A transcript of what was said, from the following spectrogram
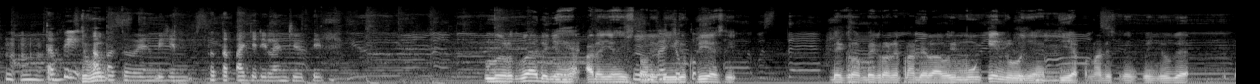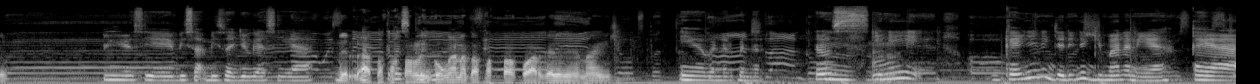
Mm-mm. Tapi Cuman- apa tuh yang bikin tetap aja dilanjutin? menurut gue adanya Iya. adanya histori di hidup cukup. dia sih background background yang pernah dia lalui mungkin dulunya Hmm. dia pernah diselingkuhin juga. Iya sih bisa bisa juga sih ya. Dan Nah, atau terus, faktor lingkungan atau faktor keluarga yang lain Iya benar-benar. Terus Hmm. ini kayaknya ini jadinya gimana nih ya? Kayak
